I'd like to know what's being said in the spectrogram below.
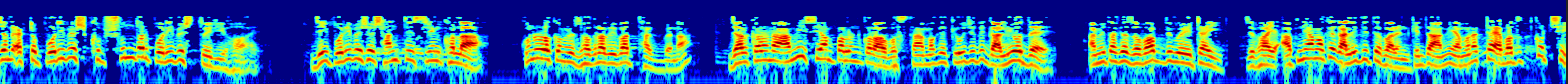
যেন একটা পরিবেশ খুব সুন্দর পরিবেশ তৈরি হয়। যেই পরিবেশে শান্তি শৃঙ্খলা কোন রকমের ঝগড়া বিবাদ থাকবে না। যার কারণে আমি সিয়াম পালন করা অবস্থায় আমাকে কেউ যদি গালিও দেয় আমি তাকে জবাব দিব এটাই যে ভাই আপনি আমাকে গালি দিতে পারেন কিন্তু আমি এমন একটা আবাদত করছি।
